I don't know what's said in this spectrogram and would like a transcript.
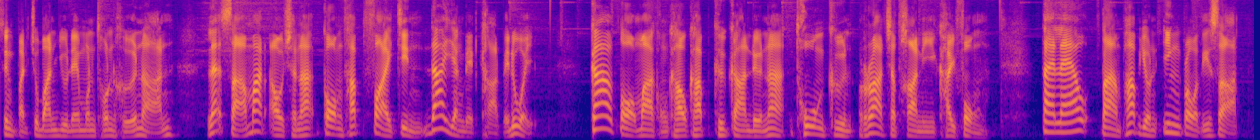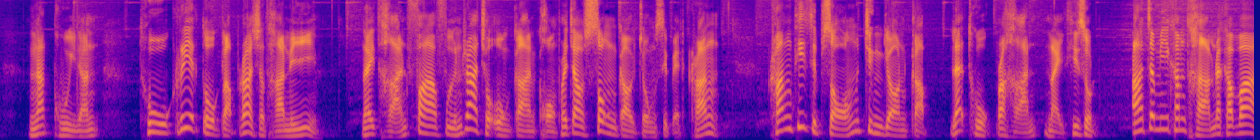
ซึ่งปัจจุบันอยู่ในมณฑลเหอหนาน และสามารถเอาชนะกองทัพฝ่ายจินได้อย่างเด็ดขาดไปด้วยก้าวต่อมาของเขาครับคือการเดินหน้าทวงคืนราชธานีไคฟง แต่แล้วตามภาพยนตร์อิงประวัติศาสตร์งักคุยนั้นถูกเรียกตัวกลับราชธานี ในฐานฝ่าฝืนราชโองการของพระเจ้าซ่งเกาจง 11 ครั้ง ครั้งที่ 12 จึงย้อนกลับและถูกประหารในที่สุด อาจจะมีคำถามนะครับว่า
